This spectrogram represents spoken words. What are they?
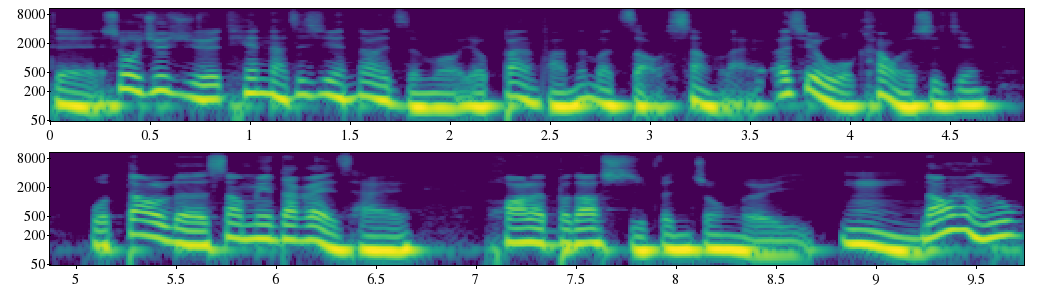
对，所以我就觉得天哪，这些人到底怎么有办法那么早上来？而且我看我的时间，我到了上面大概也才花了不到十分钟而已。嗯，然后我想说，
